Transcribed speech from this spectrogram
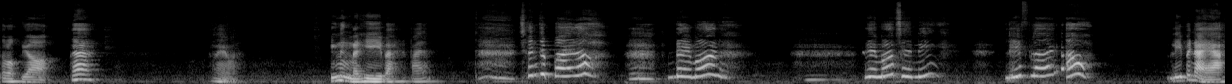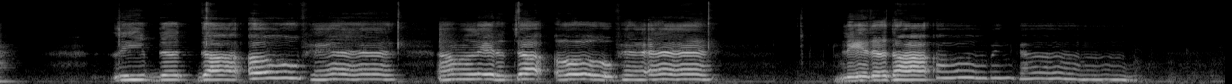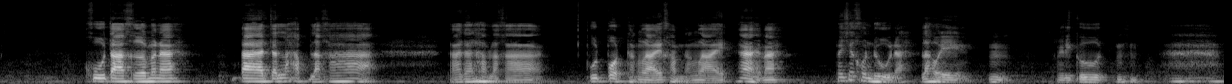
ตลกหยอกฮะอะไรวะอีกหนึ่งนาทีไปไปแล้ว ฉันจะไปแล้วไดมอนด์ไดมอนด์เชนนิ่งลีฟไลท์เอ้าลีฟไปไหนอะ Leave the door open I'm a little door open Leave the door open girl ครูตาเคิร์มแล้วนะ ตาจะหลับละค่ะ ตาจะหลับละค่ะ พูดปดทั้งไลฟ์ขำทั้งไลฟ์ฮ่าเห็นไหมไม่ใช่คนดูนะ เราเอง อืม very good อืม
